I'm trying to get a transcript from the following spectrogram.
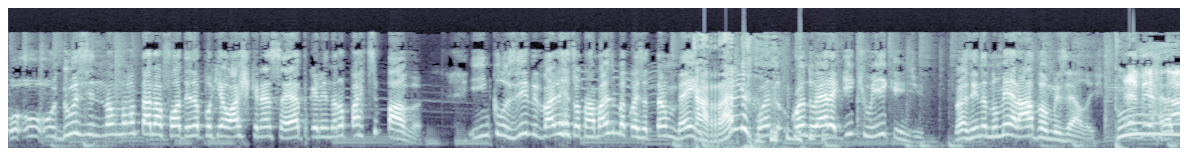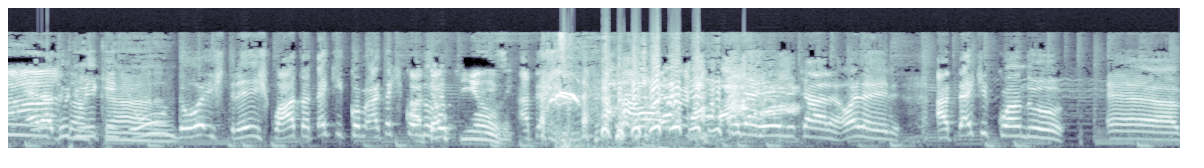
O, o, o Duzi não, não tá na foto ainda porque eu acho que nessa época ele ainda não participava. E, inclusive, vale ressaltar mais uma coisa também. Caralho? Quando, quando era Geek Weekend, nós ainda numerávamos elas. Puta, verdade. Era do Weekend cara. 1, 2, 3, 4, até que, come- até que quando... Até o 15. Até... olha ele, cara, olha ele. Até que quando é,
